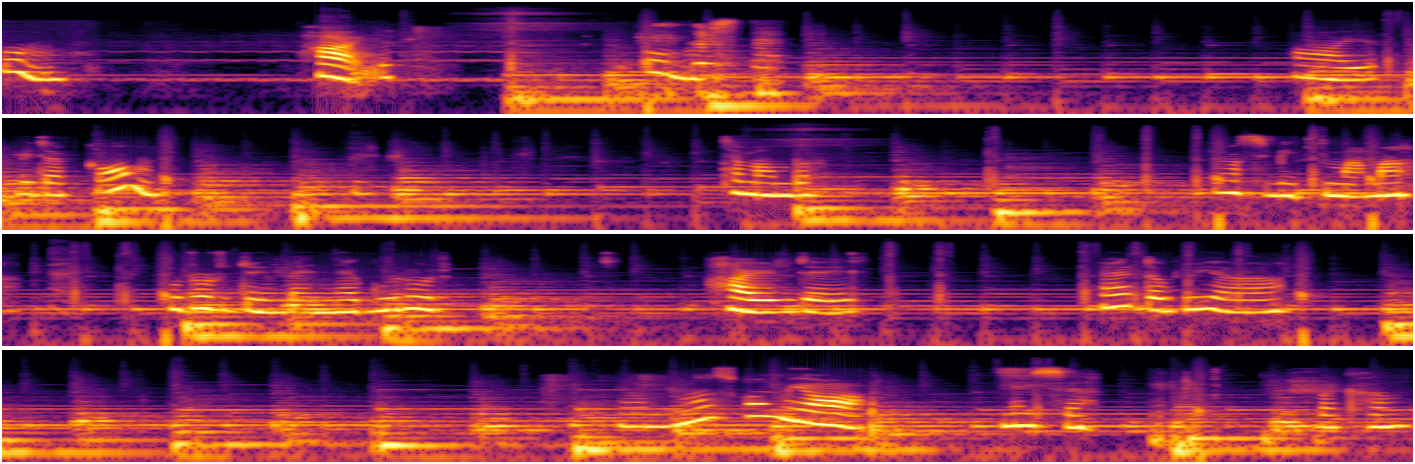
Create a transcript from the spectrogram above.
Bu mu? Hayır. Göster. Hayır. Bir dakika o mu? Tamam bu. Nasıl bildim ama? Gurur duyun benimle gurur. Hayır değil. Nerede bu ya? Ya bu nasıl olmuyor? Neyse. Bakalım.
